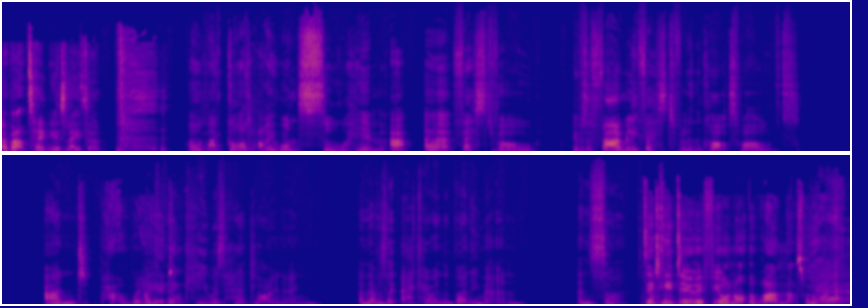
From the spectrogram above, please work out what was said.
About ten years later. Oh my god! I once saw him at a festival. It was a family festival in the Cotswolds, and How I think he was headlining. And there was like Echo and the Bunnymen, and some. Did he do "If You're Not the One"? That's one of my. Yeah,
